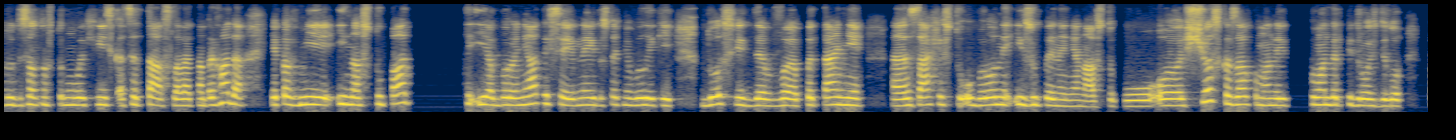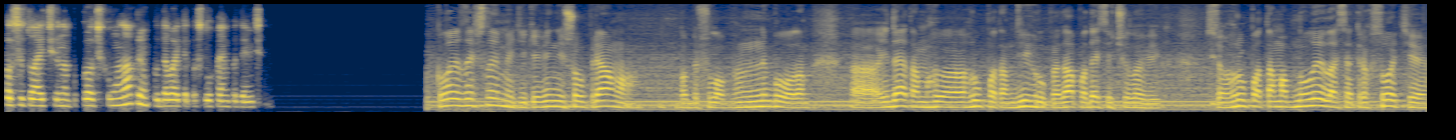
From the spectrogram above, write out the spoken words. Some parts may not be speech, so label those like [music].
десантно-штурмових військ. А це та славетна бригада, яка вміє і наступати. І оборонятися, і в неї достатньо великий досвід в питанні е, захисту оборони і зупинення наступу. Що сказав командир, підрозділу про ситуацію на Покровському напрямку? Давайте послухаємо, подивимося. Коли зайшли ми тільки, він йшов прямо, тобі шлоп. Не було там. Е, іде там е, група, там дві групи, да, по 10 чоловік. Все, група там обнулилася, 300, е,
